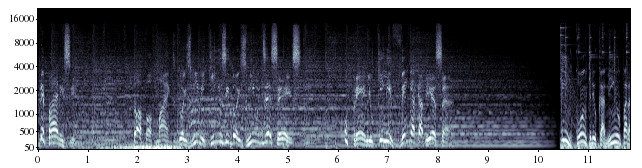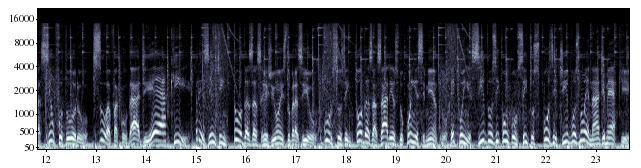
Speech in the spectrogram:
Preparem-se. Top of Mind 2015-2016. O prêmio que lhe vem à cabeça. Encontre o caminho para seu futuro. Sua faculdade é aqui. Presente em todas as regiões do Brasil. Cursos em todas as áreas do conhecimento, reconhecidos e com conceitos positivos no Enad MEC.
